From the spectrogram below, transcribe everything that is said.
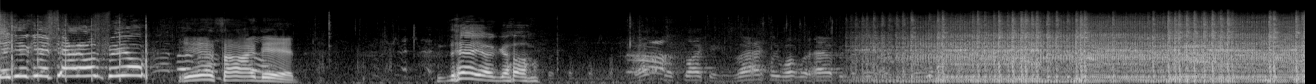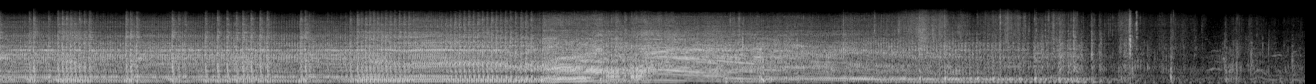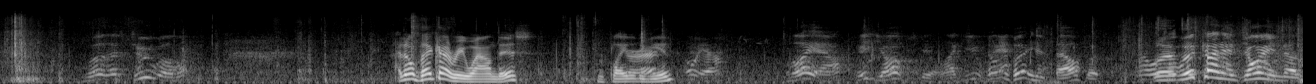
Did you get that on film? Yes, I did. There you go. That looks like exactly what would happen to me. Well, that's two of them. I don't think I rewound this and played it again. Oh yeah. Well, yeah, he's young still, like you, man. Look at his pal, but we're, we're kind of enjoying the. the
